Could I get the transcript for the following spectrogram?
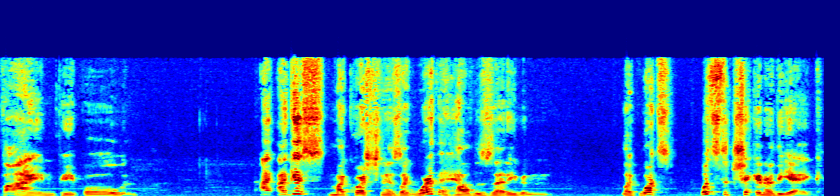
vine people and I, I guess my question is like where the hell does that even like what's what's the chicken or the egg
